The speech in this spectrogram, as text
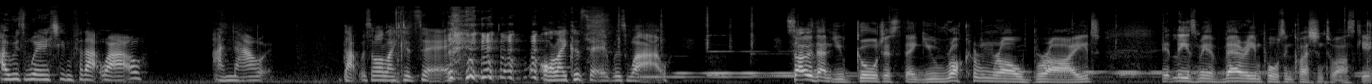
I was waiting for that wow, and now that was all I could say. all I could say was wow. So then, you gorgeous thing, you rock and roll bride, it leaves me a very important question to ask you.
